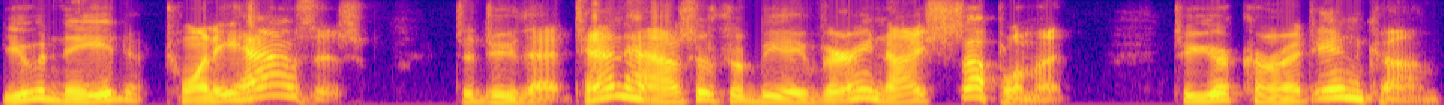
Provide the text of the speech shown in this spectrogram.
you would need 20 houses to do that. 10 houses would be a very nice supplement to your current income.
